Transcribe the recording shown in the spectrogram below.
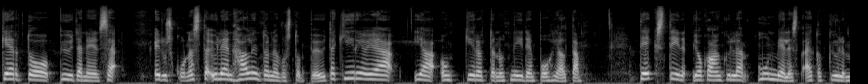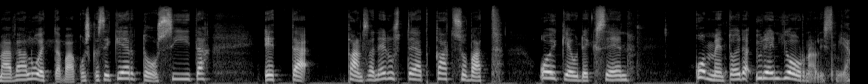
kertoo pyytäneensä eduskunnasta Ylen hallintoneuvoston pöytäkirjoja ja on kirjoittanut niiden pohjalta tekstin, joka on kyllä mun mielestä aika kylmäävää luettavaa, koska se kertoo siitä, että kansanedustajat katsovat oikeudekseen kommentoida Ylen journalismia.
